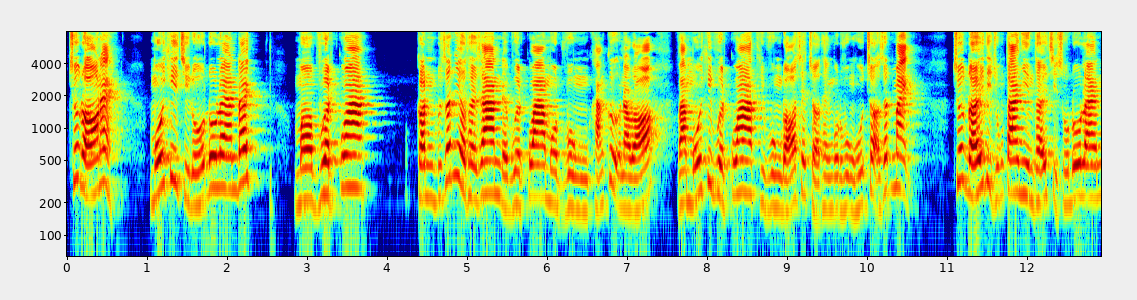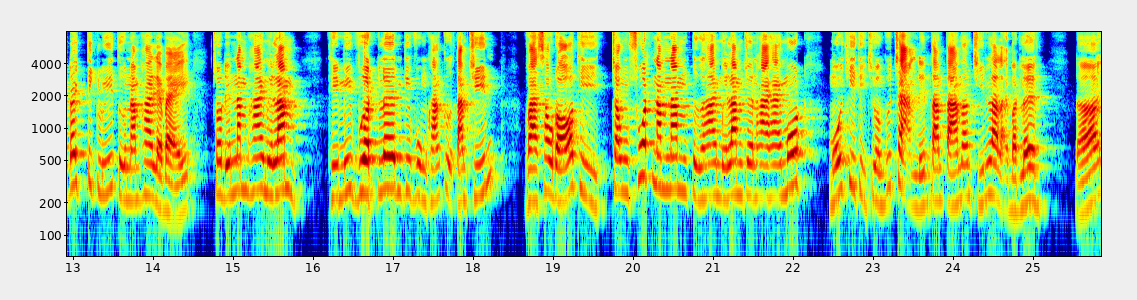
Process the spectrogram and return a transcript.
Trước đó này, mỗi khi chỉ số đô la index mà vượt qua cần rất nhiều thời gian để vượt qua một vùng kháng cự nào đó và mỗi khi vượt qua thì vùng đó sẽ trở thành một vùng hỗ trợ rất mạnh. Trước đấy thì chúng ta nhìn thấy chỉ số đô la index tích lũy từ năm 2007 cho đến năm 2015 thì mới vượt lên cái vùng kháng cự 89 và sau đó thì trong suốt 5 năm từ 2015 cho đến 2021 mỗi khi thị trường cứ chạm đến 88 89 là lại bật lên. Đấy.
